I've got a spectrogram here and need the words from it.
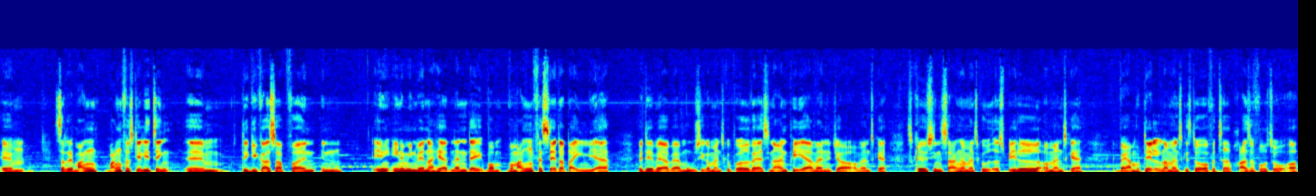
Øhm, så der er mange, mange forskellige ting. Øhm, det gik også op for en, en, en, en af mine venner her den anden dag, hvor, hvor mange facetter der egentlig er ved det med at være musiker. Man skal både være sin egen PR-manager, og man skal skrive sine sange, og man skal ud og spille, og man skal være model, når man skal stå og få taget pressefoto, og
